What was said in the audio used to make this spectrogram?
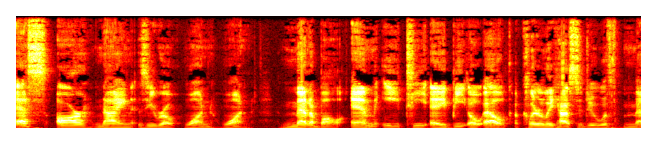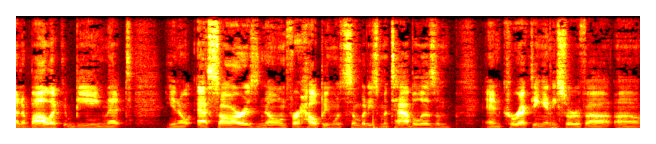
SR9011. Metabol, M E T A B O L, clearly has to do with metabolic, being that, you know, SR is known for helping with somebody's metabolism and correcting any sort of uh, uh,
